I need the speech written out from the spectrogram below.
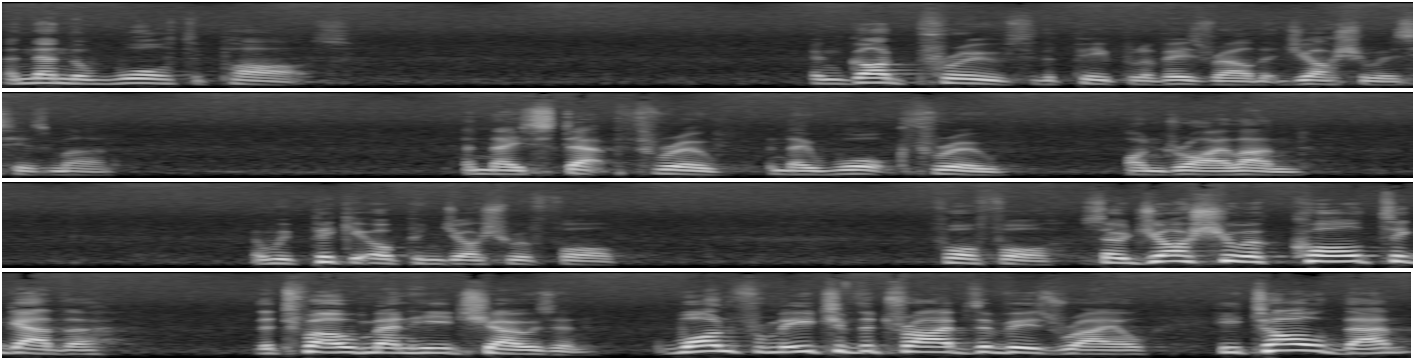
and then the water parts. And God proves to the people of Israel that Joshua is his man. And they step through and they walk through on dry land. And we pick it up in Joshua 4. 4 4. So Joshua called together the 12 men he'd chosen, one from each of the tribes of Israel. He told them,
